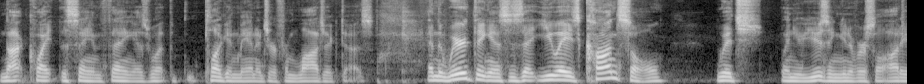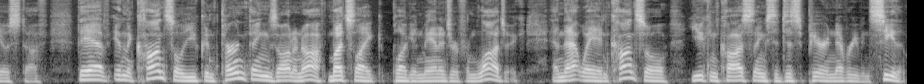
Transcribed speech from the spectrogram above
not quite the same thing as what the plugin manager from Logic does. And the weird thing is, is that UA's console, which when you're using universal audio stuff, they have in the console, you can turn things on and off, much like plugin manager from Logic. And that way in console, you can cause things to disappear and never even see them.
